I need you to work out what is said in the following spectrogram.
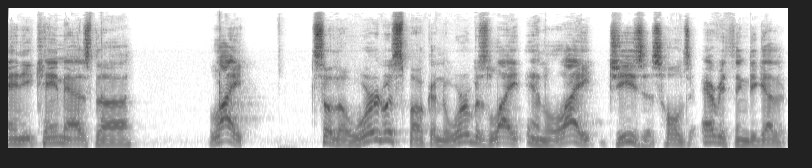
and he came as the light. So the Word was spoken, the Word was light, and light, Jesus, holds everything together.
